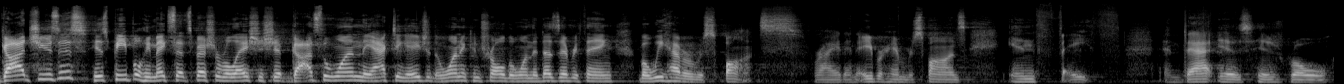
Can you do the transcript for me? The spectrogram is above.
God chooses his people. He makes that special relationship. God's the one, the acting agent, the one in control, the one that does everything. But we have a response, right? And Abraham responds in faith. And that is his role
